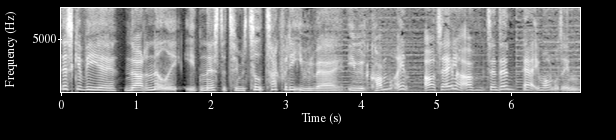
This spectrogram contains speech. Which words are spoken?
Det skal vi øh, nørde ned i i den næste times tid. Tak fordi I vil, være, I vil komme ind og tale om Tintin her i morgenrutinen.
